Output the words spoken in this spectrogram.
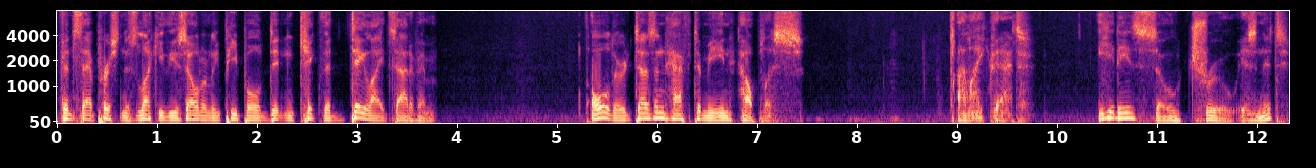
Vince, that person is lucky these elderly people didn't kick the daylights out of him. Older doesn't have to mean helpless. I like that. It is so true, isn't it?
